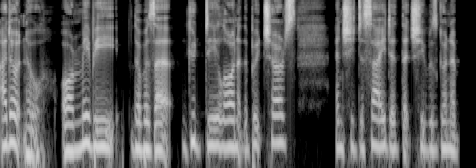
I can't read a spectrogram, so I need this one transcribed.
I don't know. Or maybe there was a good deal on at the butcher's and she decided that she was going to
